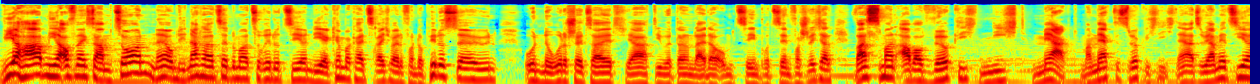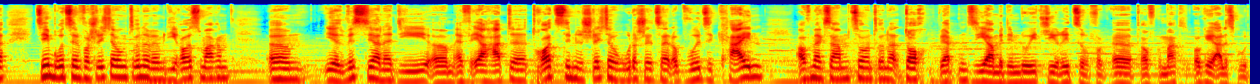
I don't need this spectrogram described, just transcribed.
Wir haben hier aufmerksamen Zorn, ne, um die Nachladezeit nochmal zu reduzieren, die Erkennbarkeitsreichweite von Torpedos zu erhöhen und eine Ruderstellzeit, ja, die wird dann leider um 10% verschlechtert, was man aber wirklich nicht merkt. Man merkt es wirklich nicht. Ne? Also wir haben jetzt hier 10% Verschlechterung drin, wenn wir die rausmachen. Ähm, ihr wisst ja, ne, die ähm, FR hatte trotzdem eine schlechtere Ruderstellzeit, obwohl sie keinen aufmerksamen Zorn drin hat. Doch, wir hatten sie ja mit dem Luigi Rizzo äh, drauf gemacht. Okay, alles gut.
